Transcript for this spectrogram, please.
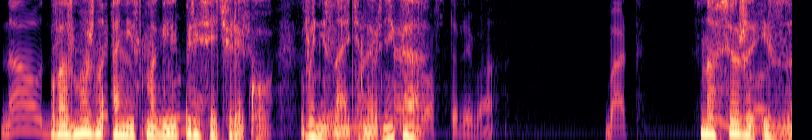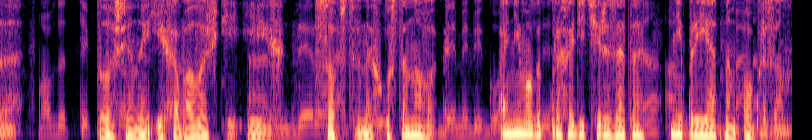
Возможно, они смогли пересечь реку, вы не знаете наверняка. Но все же из-за толщины их оболочки и их собственных установок они могут проходить через это неприятным образом.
